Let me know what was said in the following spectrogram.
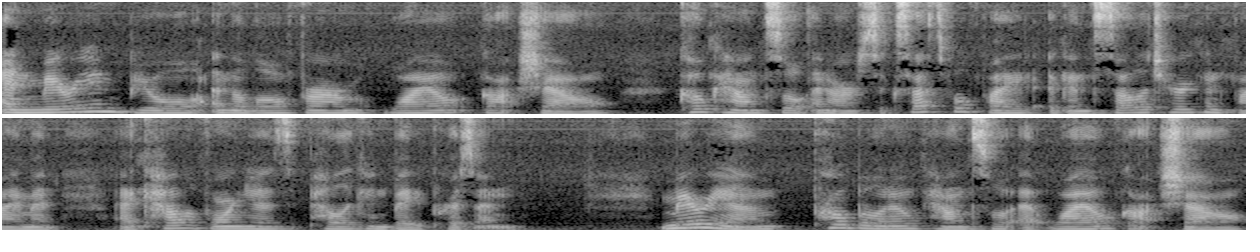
and Miriam Buhl and the law firm Weil Gotshal co counsel in our successful fight against solitary confinement at California's Pelican Bay Prison. Miriam, pro bono counsel at Weil Gotshal,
